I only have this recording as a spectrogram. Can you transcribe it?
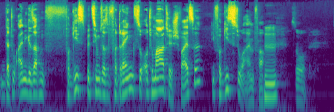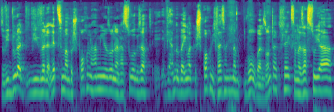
dass du einige Sachen vergisst, beziehungsweise verdrängst, so automatisch, weißt du? Die vergisst du einfach. Hm. So. So wie du das, wie wir das letzte Mal besprochen haben hier so, und dann hast du gesagt, wir haben über irgendwas gesprochen, ich weiß noch nicht mehr wo, beim Sonntagsflex, und dann sagst du ja,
